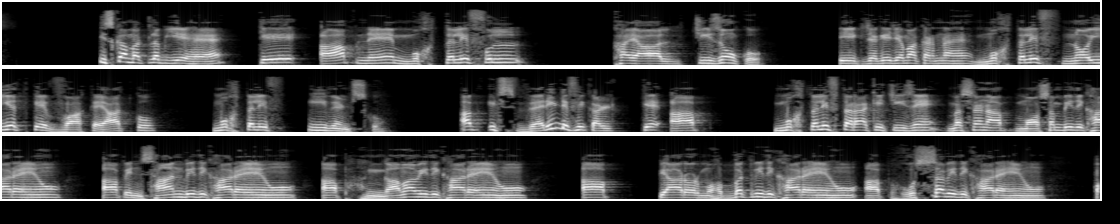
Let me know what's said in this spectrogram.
اس کا مطلب یہ ہے کہ آپ نے مختلف خیال چیزوں کو ایک جگہ جمع کرنا ہے مختلف نوعیت کے واقعات کو مختلف ایونٹس کو اب اٹس ویری ڈیفیکلٹ کہ آپ مختلف طرح کی چیزیں مثلا آپ موسم بھی دکھا رہے ہوں آپ انسان بھی دکھا رہے ہوں آپ ہنگامہ بھی دکھا رہے ہوں آپ پیار اور محبت بھی دکھا رہے ہوں آپ غصہ بھی دکھا رہے ہوں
